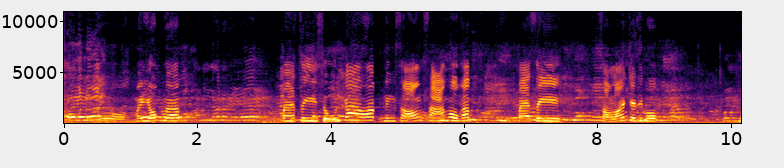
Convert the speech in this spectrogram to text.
ตรโหดเลย โอ้ไม่ยกด้วยครับอันนี้แล้วนะเอแปด8409 ครับ 1236 ครับ 84 276ไม่ย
